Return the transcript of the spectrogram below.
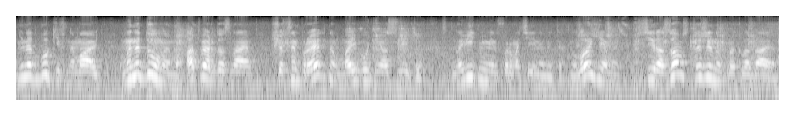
ні нетбуків не мають. Ми не думаємо, а твердо знаємо, що цим проектом майбутнього світу з новітніми інформаційними технологіями всі разом стежину прокладаємо.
